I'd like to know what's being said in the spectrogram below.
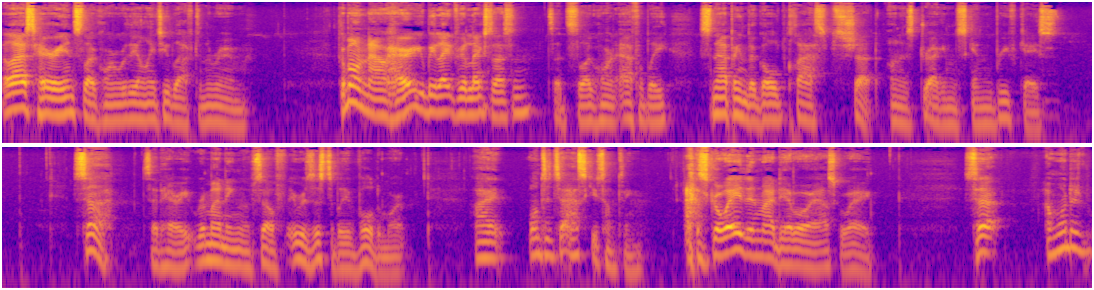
At last, Harry and Slughorn were the only two left in the room. Come on now, Harry, you'll be late for your next lesson, said Slughorn affably, snapping the gold clasps shut on his dragon skin briefcase. Sir, said Harry, reminding himself irresistibly of Voldemort, I wanted to ask you something. Ask away, then, my dear boy, ask away. Sir, I wondered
